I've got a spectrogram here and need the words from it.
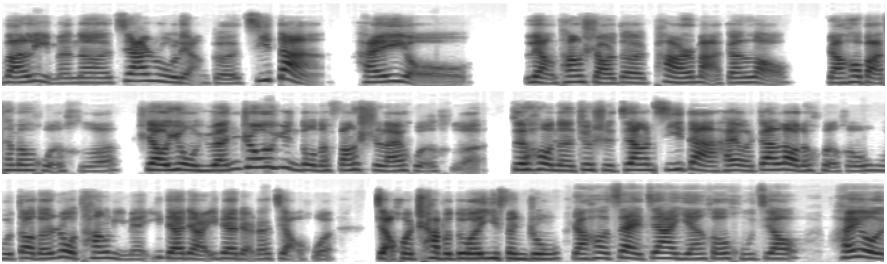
碗里面呢，加入两个鸡蛋，还有两汤勺的帕尔玛干酪，然后把它们混合，要用圆周运动的方式来混合。最后呢，就是将鸡蛋还有干酪的混合物倒到肉汤里面，一点点、一点点的搅和，搅和差不多一分钟，然后再加盐和胡椒。还有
